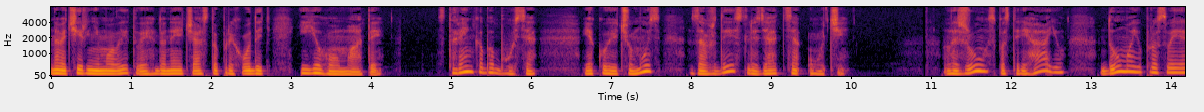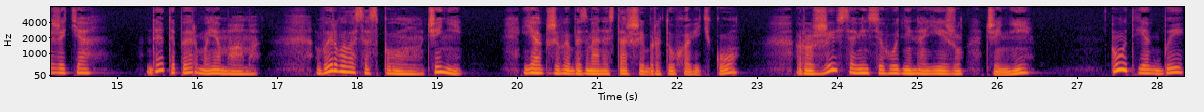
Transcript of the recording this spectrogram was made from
На вечірні молитви до неї часто приходить і його мати старенька бабуся, в якої чомусь завжди сльозяться очі. Лежу, спостерігаю, думаю про своє життя. Де тепер моя мама? Вирвалася з полону чи ні? Як живе без мене старший братуха Відько? Розжився він сьогодні на їжу чи ні? От якби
